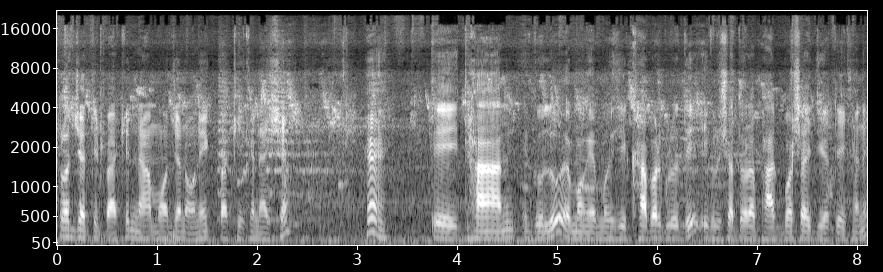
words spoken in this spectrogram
প্রজাতির পাখি, নাম অজান অনেক পাখি এখানে আসে। হ্যাঁ এই ধান এগুলো এবং এবং যে খাবারগুলো দিই এগুলোর সাথে ওরা ভাগ বসায় যেহেতু এখানে।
